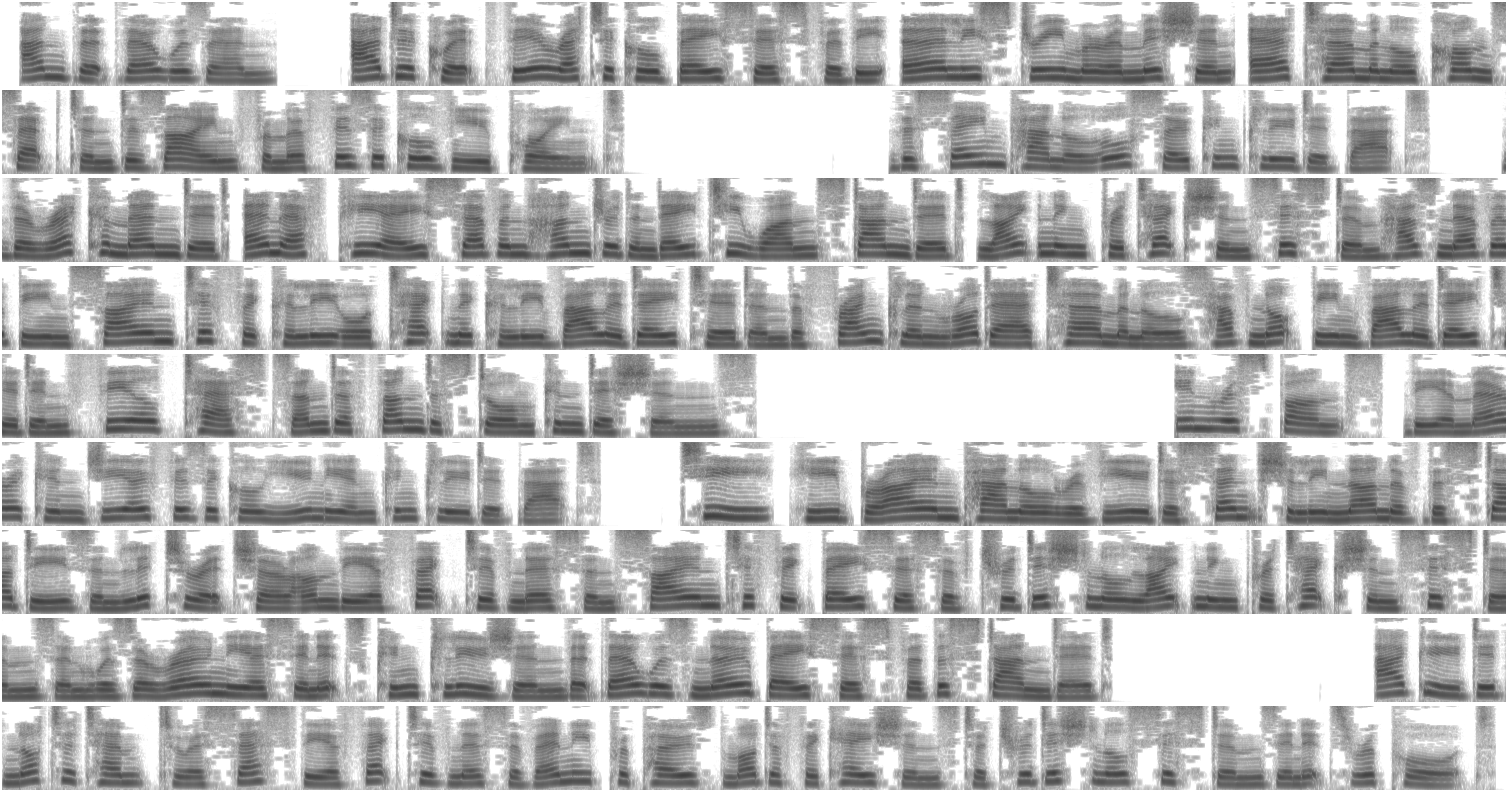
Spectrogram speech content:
and that there was an adequate theoretical basis for the early streamer emission air terminal concept and design from a physical viewpoint. The same panel also concluded that the recommended NFPA 781 standard lightning protection system has never been scientifically or technically validated and the Franklin rod air terminals have not been validated in field tests under thunderstorm conditions. In response, the American Geophysical Union concluded that T. He Bryan panel reviewed essentially none of the studies and literature on the effectiveness and scientific basis of traditional lightning protection systems and was erroneous in its conclusion that there was no basis for the standard. AGU did not attempt to assess the effectiveness of any proposed modifications to traditional systems in its report.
